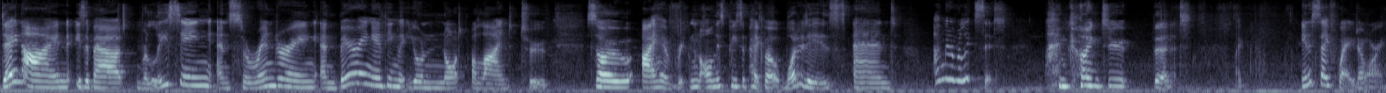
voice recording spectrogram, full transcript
Day nine is about releasing and surrendering and burying anything that you're not aligned to. So I have written on this piece of paper what it is and I'm going to release it. I'm going to burn it. Like in a safe way, don't worry.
